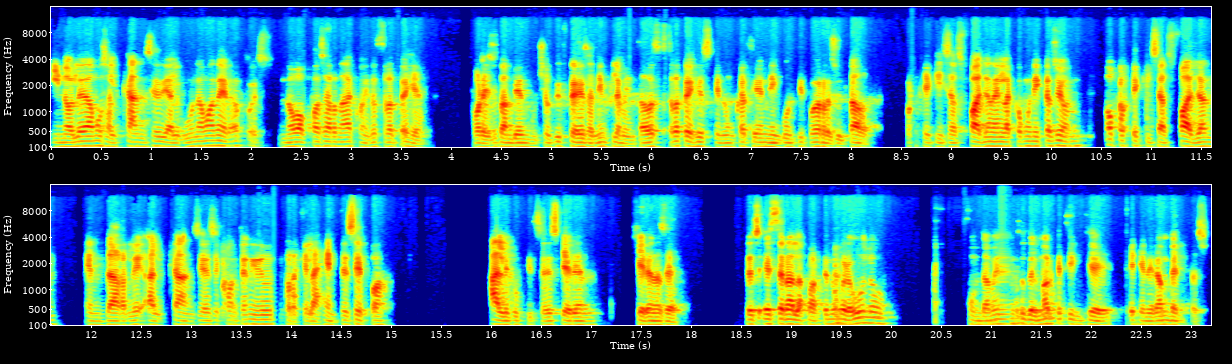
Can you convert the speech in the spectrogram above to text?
y no le damos alcance de alguna manera, pues no va a pasar nada con esa estrategia. Por eso también muchos de ustedes han implementado estrategias que nunca tienen ningún tipo de resultado, porque quizás fallan en la comunicación o porque quizás fallan en darle alcance a ese contenido para que la gente sepa algo que ustedes quieren, quieren hacer. Entonces, esta era la parte número uno, fundamentos del marketing que, que generan ventas.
